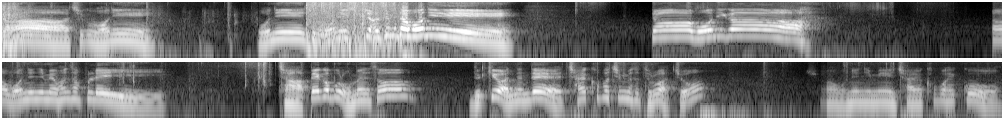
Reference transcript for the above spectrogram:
자 지금 원이 원이 지금 원이 쉽지 않습니다 원이 자 원이가. 자 원희님의 환상 플레이. 자 백업을 오면서 늦게 왔는데 잘 커버 치면서 들어왔죠? 자 원희님이 잘 커버했고.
